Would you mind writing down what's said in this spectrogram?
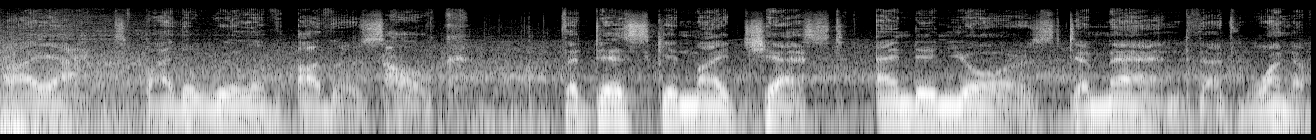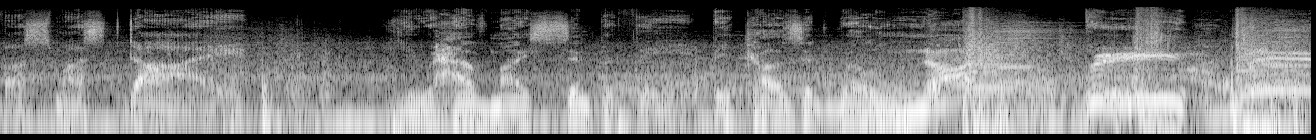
I act by the will of others, Hulk. The disc in my chest and in yours demand that one of us must die. You have my sympathy because it will not be me!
